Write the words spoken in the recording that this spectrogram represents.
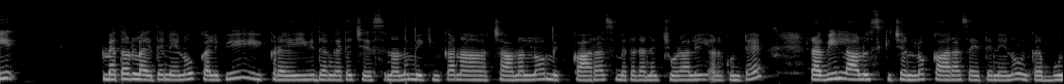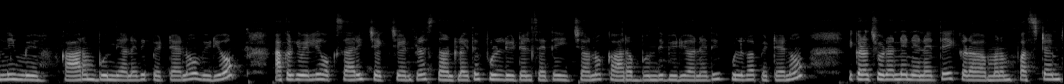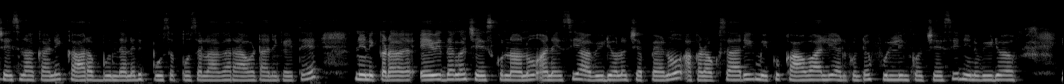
మెథడ్లో అయితే నేను కలిపి ఇక్కడ ఈ విధంగా అయితే చేస్తున్నాను. మీకు ఇంకా నా ఛానల్లో మీకు కారాస్ మెథడ్ అనేది చూడాలి అనుకుంటే రవి లాలూస్ కిచెన్లో కారాస్ అయితే నేను ఇక్కడ బూందీ మీ- కారం బూందీ అనేది పెట్టాను వీడియో. అక్కడికి వెళ్ళి ఒకసారి చెక్ చేయండి ఫ్రెండ్స్. దాంట్లో అయితే ఫుల్ డీటెయిల్స్ అయితే ఇచ్చాను. కారం బూందీ వీడియో అనేది ఫుల్గా పెట్టాను. ఇక్కడ చూడండి నేనైతే ఇక్కడ మనం ఫస్ట్ టైం చేసినా కానీ కారం బూందీ అనేది పూస పూసలాగా రావడానికైతే నేను ఇక్కడ ఏ విధంగా చేసుకున్నాను అనేసి ఆ వీడియోలో చెప్పాను. అక్కడ ఒకసారి మీకు కావాలి అనుకుంటే ఫుల్ లింక్ వచ్చేసి నేను వీడియో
